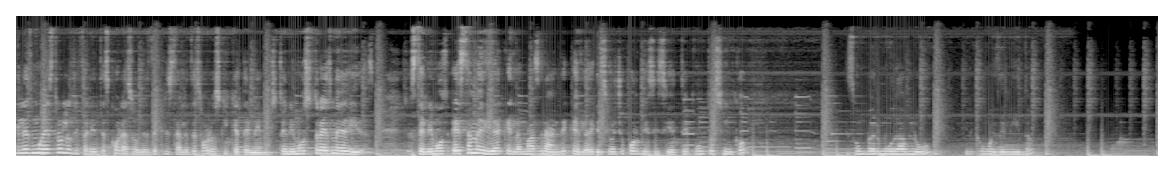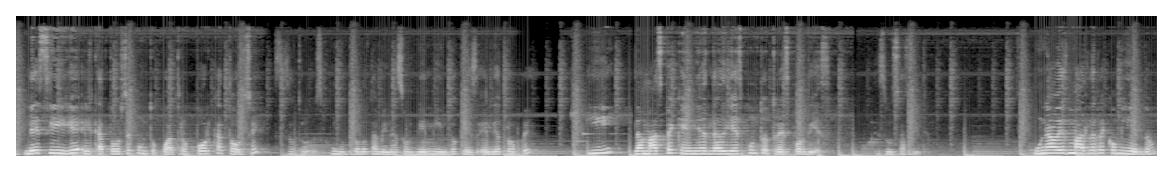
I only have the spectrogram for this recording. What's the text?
Aquí les muestro los diferentes corazones de cristales de Swarovski que tenemos. Tenemos tres medidas. Tenemos esta medida que es la más grande, que es la 18 x 17.5. Es un Bermuda Blue, cómo es de lindo. Le sigue el 14.4 x 14. es, otro, es como un tono también azul bien lindo, que es heliotrope. Y la más pequeña es la 10.3 x 10. Es un zafiro. Una vez más les recomiendo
